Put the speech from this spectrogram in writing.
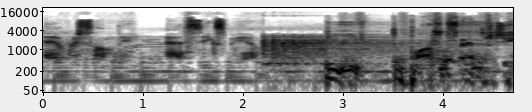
Every Sunday at 6 p.m. Be the part of energy.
